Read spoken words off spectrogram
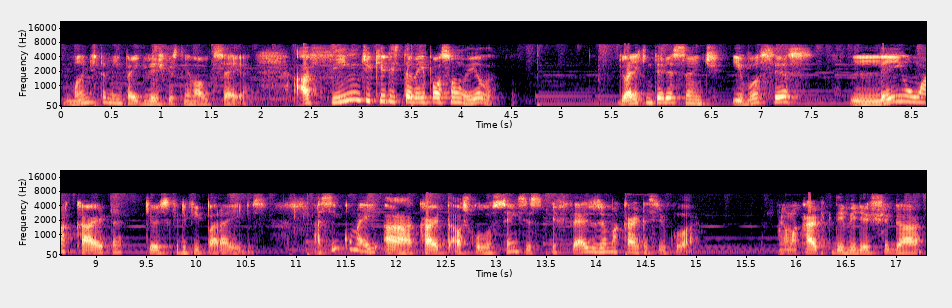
Mande também para a igreja que está em Laodiceia, a fim de que eles também possam lê-la. E olha que interessante. E vocês, leiam a carta que eu escrevi para eles. Assim como é a carta aos Colossenses, Efésios é uma carta circular. É uma carta que deveria chegar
